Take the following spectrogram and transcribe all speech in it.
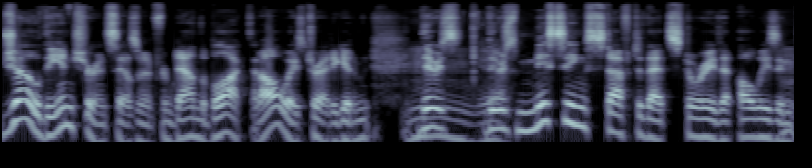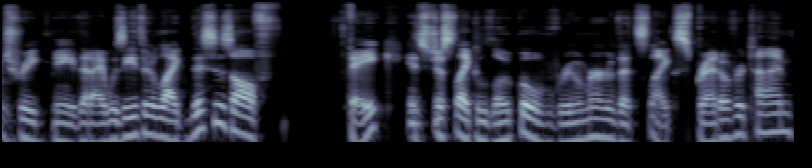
Joe, the insurance salesman from down the block, that always tried to get him there's Mm, yeah. there's missing stuff to that story that always Hmm. intrigued me that I was either like this is all f- fake it's just like local rumor that's like spread over time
